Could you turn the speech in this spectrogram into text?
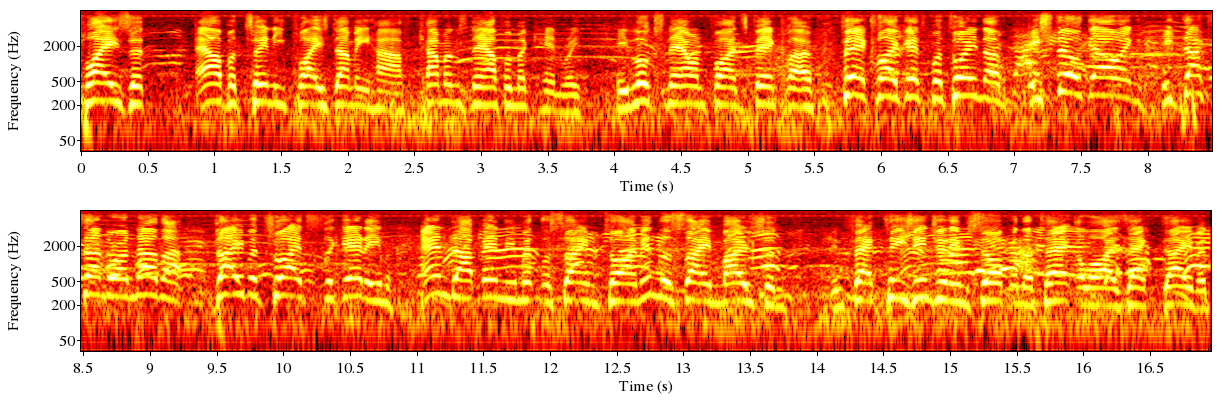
plays it Albertini plays dummy half. Cummins now for McHenry. He looks now and finds Fairclough. Fairclough gets between them. He's still going. He ducks under another. David tries to get him and upend him at the same time in the same motion. In fact, he's injured himself in the tackle, Isaac David.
